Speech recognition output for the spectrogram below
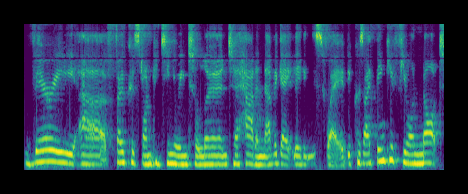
very uh, focused on continuing to learn to how to navigate leading this way because I think if you're not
